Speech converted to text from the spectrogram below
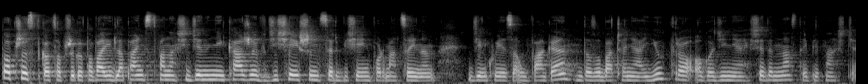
To wszystko, co przygotowali dla Państwa nasi dziennikarze w dzisiejszym serwisie informacyjnym. Dziękuję za uwagę. Do zobaczenia jutro o godzinie 17.15.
